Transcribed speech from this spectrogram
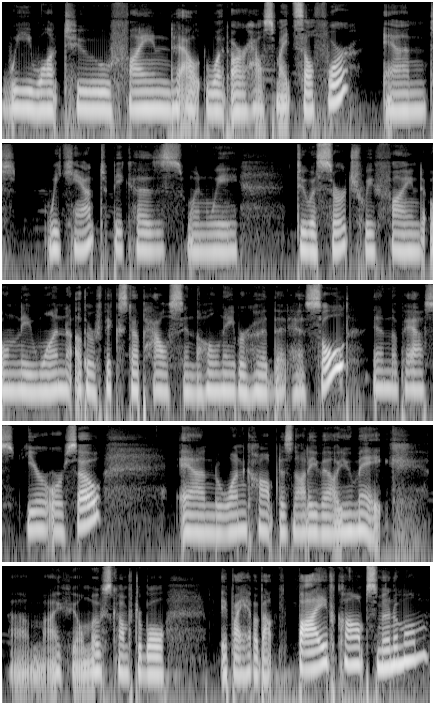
we want to find out what our house might sell for, and we can't because when we do a search, we find only one other fixed up house in the whole neighborhood that has sold in the past year or so, and one comp does not a value make. Um, I feel most comfortable if I have about five comps minimum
